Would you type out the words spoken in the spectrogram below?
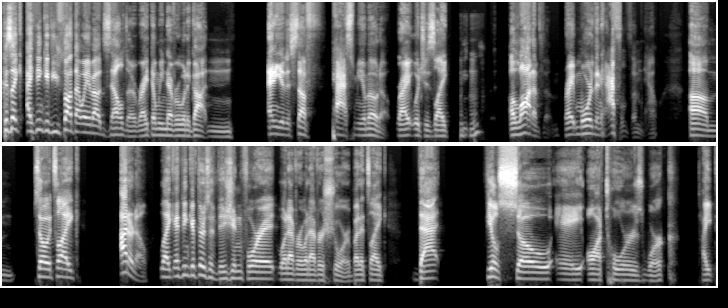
because like I think if you thought that way about Zelda, right, then we never would have gotten any of this stuff past Miyamoto, right, which is like mm-hmm. a lot of them, right, more than half of them now. Um, so it's like I don't know, like I think if there's a vision for it, whatever, whatever, sure, but it's like that feels so a auteur's work type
